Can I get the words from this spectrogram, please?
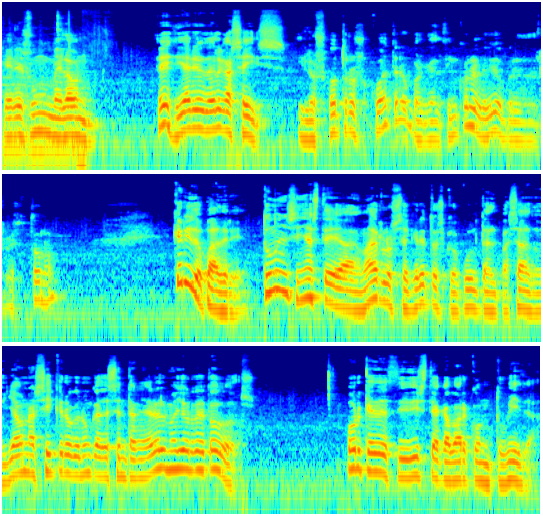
Que eres un melón. Eh, diario de Elga 6. ¿Y los otros cuatro? Porque el 5 lo he leído, pero el resto no. Querido padre, tú me enseñaste a amar los secretos que oculta el pasado, y aún así creo que nunca desentrañaré el mayor de todos. ¿Por qué decidiste acabar con tu vida?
